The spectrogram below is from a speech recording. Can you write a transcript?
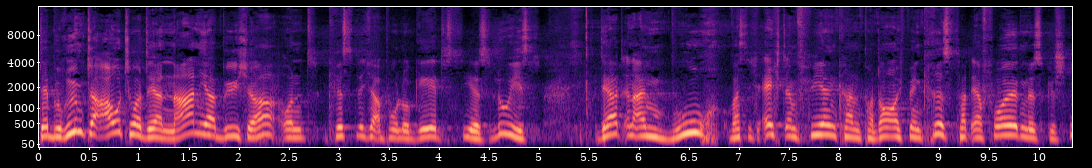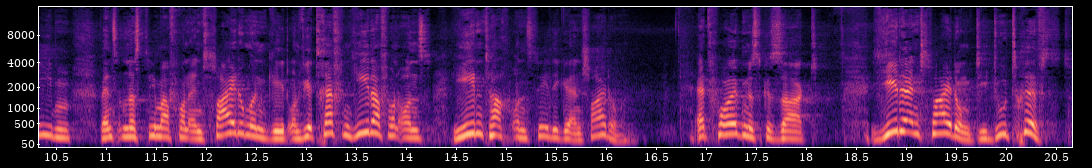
der berühmte Autor der Narnia-Bücher und christliche Apologet C.S. Lewis, der hat in einem Buch, was ich echt empfehlen kann, pardon, ich bin Christ, hat er Folgendes geschrieben, wenn es um das Thema von Entscheidungen geht. Und wir treffen jeder von uns jeden Tag unzählige Entscheidungen. Er hat Folgendes gesagt, jede Entscheidung, die du triffst,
